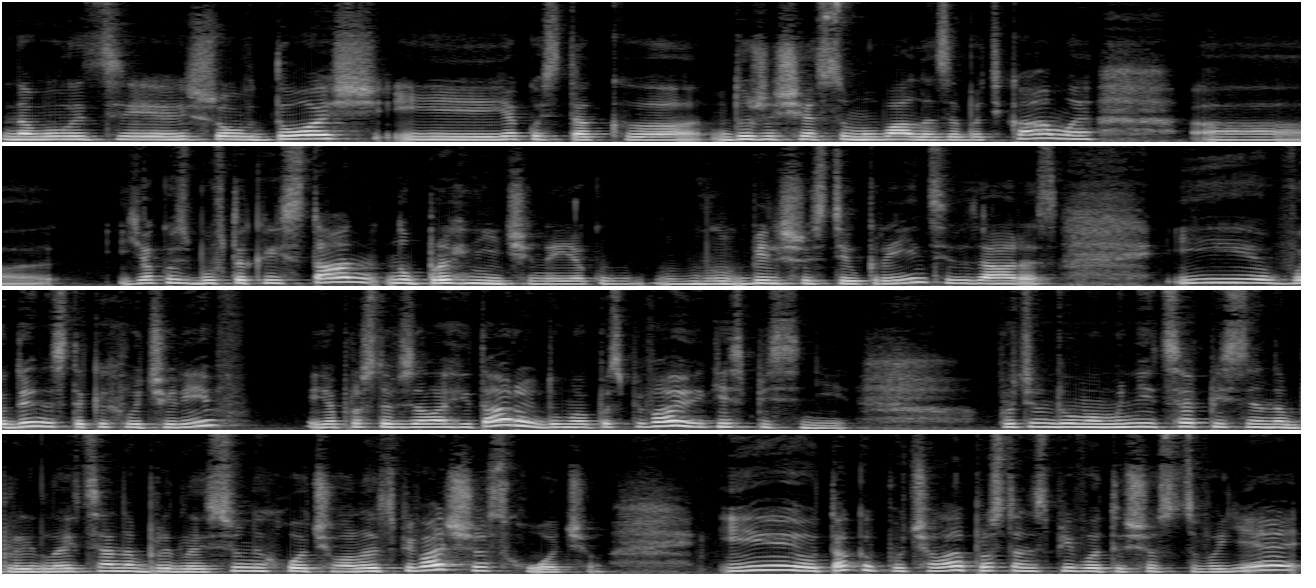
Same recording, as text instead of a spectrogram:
На вулиці йшов дощ, і якось так е, дуже ще сумувала за батьками. Якось був такий стан, ну, пригнічений, як у більшості українців зараз. І в один із таких вечорів я просто взяла гітару і думаю, поспіваю якісь пісні. Потім думаю, мені ця пісня набридла, і ця набридла, і цю не хочу, але співати щось хочу. І отак і почала просто наспівати щось своє,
